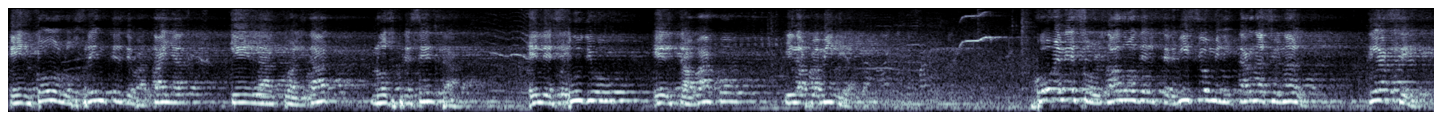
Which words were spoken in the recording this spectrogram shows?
en todos los frentes de batalla que en la actualidad nos presenta el estudio, el trabajo y la familia. Jóvenes soldados del Servicio Militar Nacional, clase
